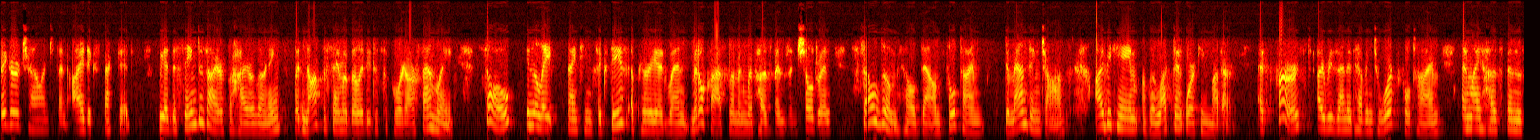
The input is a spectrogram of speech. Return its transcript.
bigger challenge than I'd expected. We had the same desire for higher learning, but not the same ability to support our family. So, in the late 1960s, a period when middle class women with husbands and children seldom held down full-time demanding jobs, I became a reluctant working mother. At first, I resented having to work full time and my husband's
